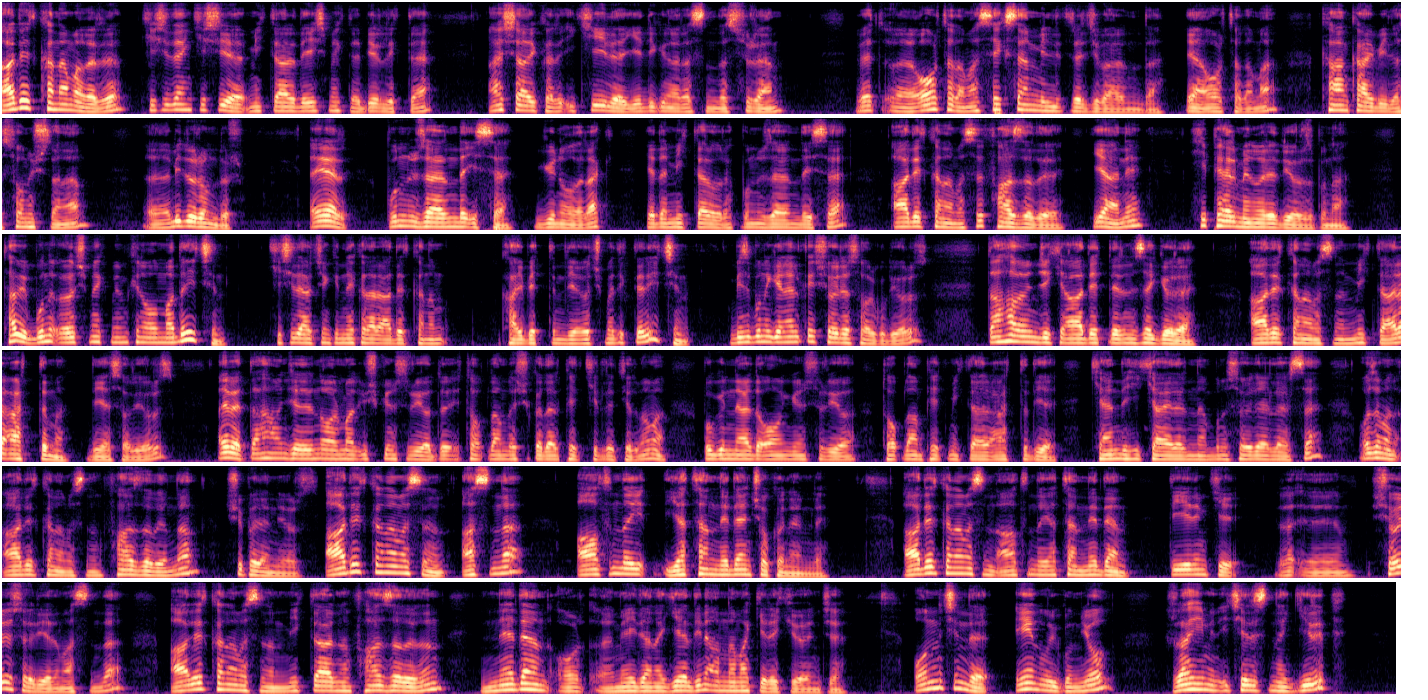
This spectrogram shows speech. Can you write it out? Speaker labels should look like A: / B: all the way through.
A: Adet kanamaları kişiden kişiye miktarı değişmekle birlikte aşağı yukarı 2 ile 7 gün arasında süren ve e, ortalama 80 mililitre civarında yani ortalama kan kaybıyla sonuçlanan e, bir durumdur. Eğer bunun üzerinde ise gün olarak ya da miktar olarak bunun üzerinde ise adet kanaması fazlalığı yani hipermenore diyoruz buna. Tabi bunu ölçmek mümkün olmadığı için kişiler çünkü ne kadar adet kanım kaybettim diye ölçmedikleri için biz bunu genellikle şöyle sorguluyoruz. Daha önceki adetlerinize göre adet kanamasının miktarı arttı mı diye soruyoruz. Evet daha önceleri normal 3 gün sürüyordu. Toplamda şu kadar pet kirletiyordum ama bugünlerde 10 gün sürüyor. Toplam pet miktarı arttı diye kendi hikayelerinden bunu söylerlerse o zaman adet kanamasının fazlalığından şüpheleniyoruz. Adet kanamasının aslında altında yatan neden çok önemli. Adet kanamasının altında yatan neden diyelim ki e, şöyle söyleyelim aslında adet kanamasının miktarının fazlalığının neden or, e, meydana geldiğini anlamak gerekiyor önce. Onun için de en uygun yol rahimin içerisine girip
